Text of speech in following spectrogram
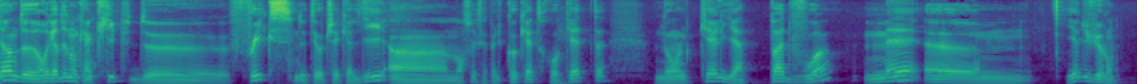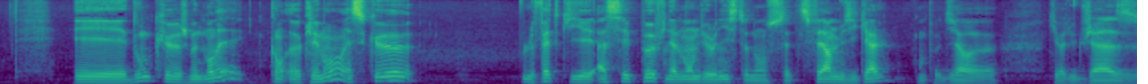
Vient de regarder donc un clip de Freaks de Théo Tchekaldi, un morceau qui s'appelle Coquette Roquette, dans lequel il n'y a pas de voix, mais euh, il y a du violon. Et donc euh, je me demandais, euh, Clément, est-ce que le fait qu'il y ait assez peu finalement de violonistes dans cette sphère musicale, on peut dire euh, qui va du jazz,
